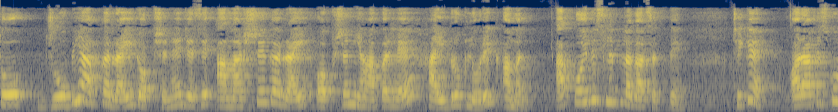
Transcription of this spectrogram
तो जो भी आपका राइट ऑप्शन है, जैसे आमाशय का राइट ऑप्शन यहाँ पर है हाइड्रोक्लोरिक अमल आप कोई भी स्लिप लगा सकते हैं, ठीक है? और आप इसको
